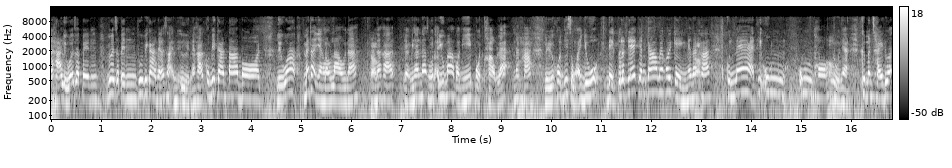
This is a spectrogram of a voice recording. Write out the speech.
นะคะ หรือว่าจะเป็นไม่ว่าจะเป็นผู้พิการในลักษณะอื่นๆนะคะ คนพิการตาบอด หรือว่าแม้แต่อย่างเราๆนะครับ นะคะ อย่างดิฉันถ้าสมมติอายุมากกว่านี้ปวดเข่าแล้วนะคะ หรือคนที่สูงอายุเด็กตัวเล็กๆ ยังก้าวไม่ค่อยเก่งเนี่ยนะคะ คุณแม่ที่อุ้มอุ้มท้องอยู่เนี่ย คือมันใช้ด้วย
